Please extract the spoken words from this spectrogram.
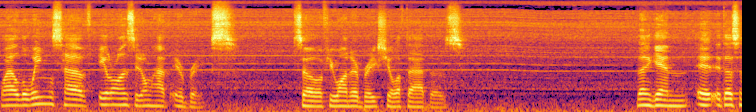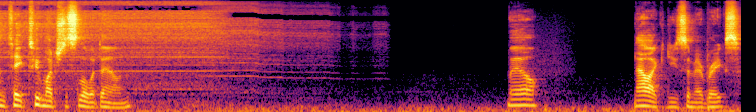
While the wings have ailerons, they don't have air brakes. So if you want air brakes, you'll have to add those. Then again, it, it doesn't take too much to slow it down. Well, now I could use some air brakes.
